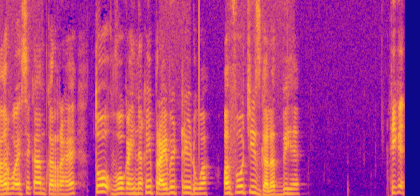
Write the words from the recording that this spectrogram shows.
अगर वो ऐसे काम कर रहा है तो वो कहीं ना कहीं प्राइवेट ट्रेड हुआ, और वो चीज़ गलत भी है। ठीक है?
